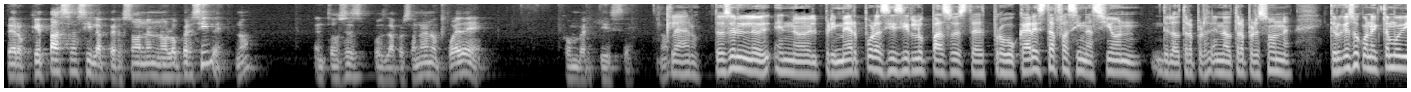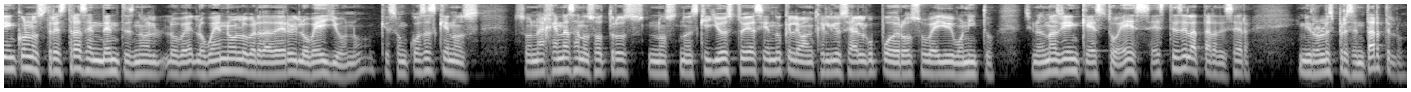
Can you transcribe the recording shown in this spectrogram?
pero ¿qué pasa si la persona no lo percibe, no? Entonces, pues la persona no puede convertirse. Claro. Entonces, en, el primer, por así decirlo, paso está provocar esta fascinación de la otra, en la otra persona. Creo que eso conecta muy bien con los tres trascendentes, ¿no? Lo, lo, bueno, lo verdadero y lo bello, ¿no? Que son cosas que nos son ajenas a nosotros. no es que yo estoy haciendo que el Evangelio sea algo poderoso, bello y bonito, sino es más bien que esto es, este es el atardecer. Y mi rol es presentártelo.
